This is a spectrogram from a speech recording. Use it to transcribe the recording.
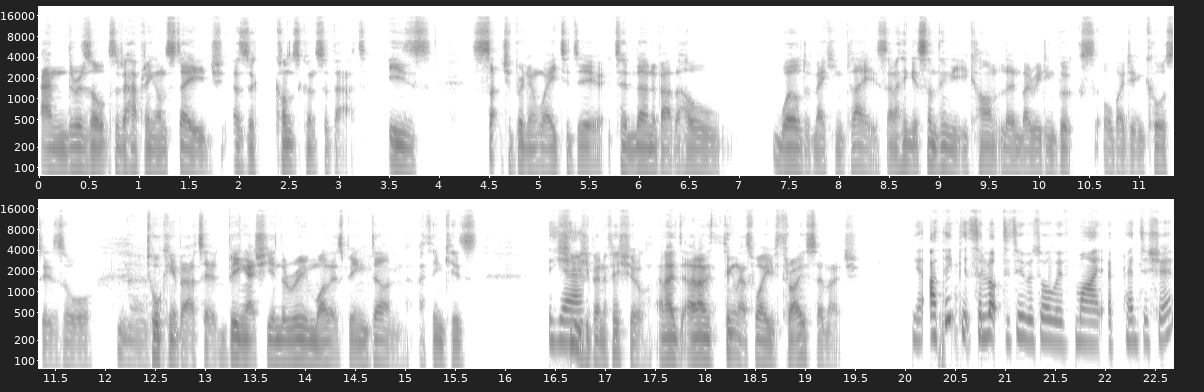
and the results that are happening on stage as a consequence of that is such a brilliant way to do it to learn about the whole world of making plays and i think it's something that you can't learn by reading books or by doing courses or no. talking about it being actually in the room while it's being done i think is yeah. hugely beneficial and I, and I think that's why you thrive so much yeah i think it's a lot to do as well with my apprenticeship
